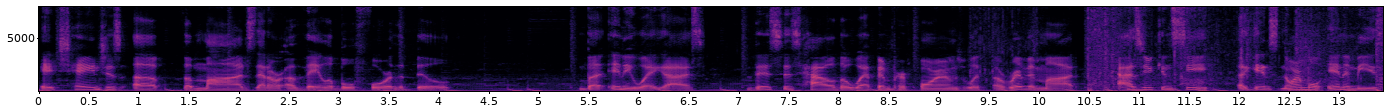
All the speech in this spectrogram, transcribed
it changes up the mods that are available for the build. But anyway, guys, this is how the weapon performs with a Riven mod. As you can see, against normal enemies,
